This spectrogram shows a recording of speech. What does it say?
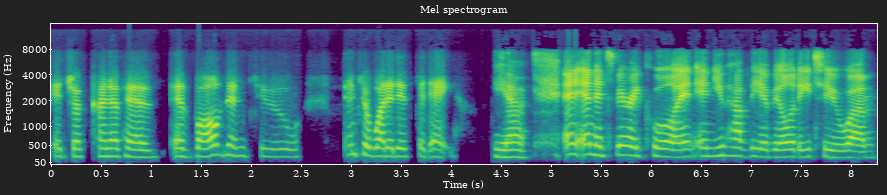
it just kind of has evolved into into what it is today. Yeah, and and it's very cool, and and you have the ability to um,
